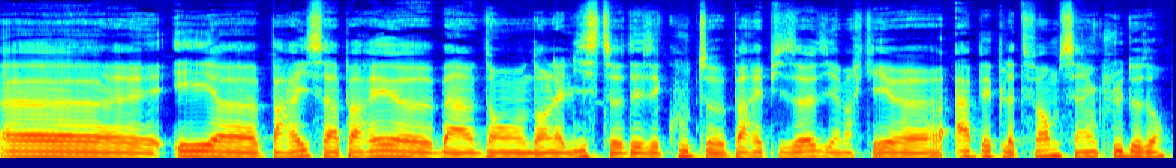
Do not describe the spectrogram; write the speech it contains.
Euh, et euh, pareil, ça apparaît euh, bah, dans, dans la liste des écoutes euh, par épisode. Il y a marqué euh, app et plateforme, c'est inclus dedans.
